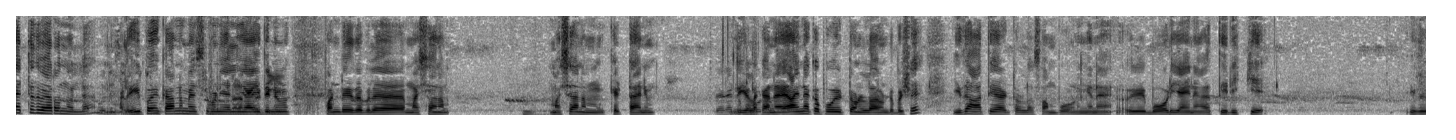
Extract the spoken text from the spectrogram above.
ഏറ്റത് വേറെ ഒന്നുമില്ല നമ്മളിപ്പോൾ കാരണം മേശ്രമണി അല്ലെങ്കിൽ ഞാൻ ഇതിന് പണ്ട് ഇതേപോലെ മശാനം മശാനം കെട്ടാനും ഇളക്കാൻ അതിനൊക്കെ പോയിട്ടുള്ളതുണ്ട്. പക്ഷേ ഇത് ആദ്യമായിട്ടുള്ള സംഭവമാണ്. ഇങ്ങനെ ഒരു ബോഡി അതിനകത്ത് തിരിക്കെ ഇത്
